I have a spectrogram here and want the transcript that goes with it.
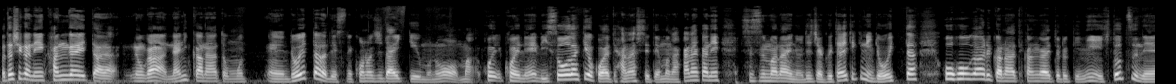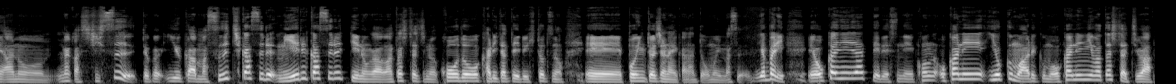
私がね、考えたのが何かなと思って、えー、どうやったらですね、この時代っていうものを、まあ、これ、これね、理想だけをこうやって話しててもなかなかね、進まないので、じゃあ具体的にどういった方法があるかなって考えたときに、一つね、あの、なんか指数とかいうか、まあ、数値化する、見える化するっていうのが私たちの行動を駆り立ている一つの、えー、ポイントじゃないかなと思います。やっぱり、えー、お金だってですね、このお金、良くも悪くもお金に私たちは、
